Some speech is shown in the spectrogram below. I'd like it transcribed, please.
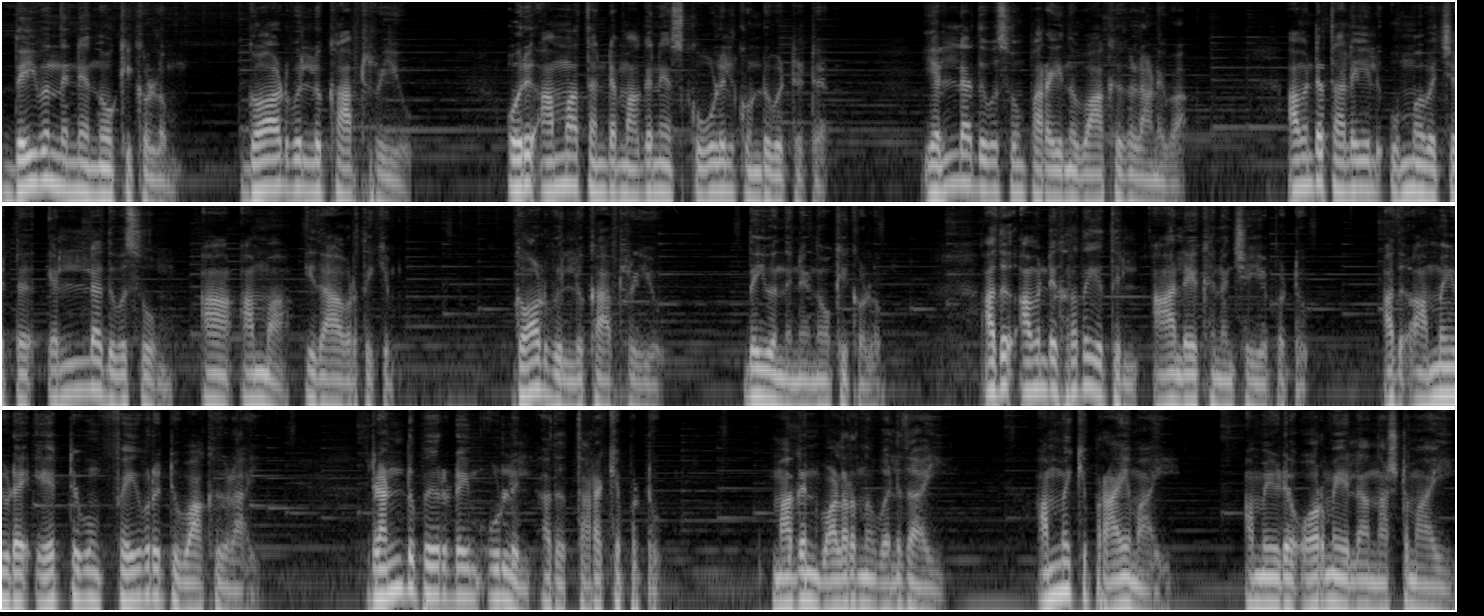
ദൈവം നിന്നെ നോക്കിക്കൊള്ളും. God will look after you ഒരു അമ്മ തന്റെ മകനെ സ്കൂളിൽ കൊണ്ടുവിട്ടിട്ട് എല്ലാ ദിവസവും പറയുന്ന വാക്കുകളാണിവ. അവന്റെ തലയിൽ ഉമ്മ വെച്ചിട്ട് എല്ലാ ദിവസവും ആ അമ്മ ഇത് ആവർത്തിക്കും. God will look after you ദൈവം നിന്നെ നോക്കിക്കൊള്ളും. അത് അവന്റെ ഹൃദയത്തിൽ ആലേഖനം ചെയ്യപ്പെട്ടു. അത് അമ്മയുടെ ഏറ്റവും ഫേവററ്റ് വാക്കുകളായി. രണ്ടു പേരുടെയും ഉള്ളിൽ അത് തറയ്ക്കപ്പെട്ടു. മകൻ വളർന്ന് വലുതായി. അമ്മയ്ക്ക് പ്രായമായി. അമ്മയുടെ ഓർമ്മയെല്ലാം നഷ്ടമായി.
